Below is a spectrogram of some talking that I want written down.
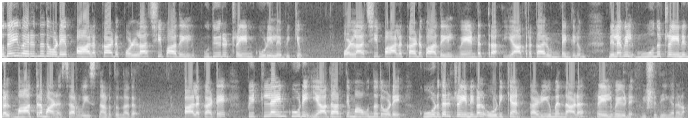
ഉദയ് വരുന്നതോടെ പാലക്കാട് പൊള്ളാച്ചി പാതയിൽ പുതിയൊരു ട്രെയിൻ കൂടി ലഭിക്കും. പൊള്ളാച്ചി പാലക്കാട് പാതയിൽ വേണ്ടത്ര യാത്രക്കാരുണ്ടെങ്കിലും നിലവിൽ മൂന്ന് ട്രെയിനുകൾ മാത്രമാണ് സർവീസ് നടത്തുന്നത്. പാലക്കാട്ടെ പിറ്റ് ലൈൻ കൂടി യാഥാർത്ഥ്യമാവുന്നതോടെ കൂടുതൽ ട്രെയിനുകൾ ഓടിക്കാൻ കഴിയുമെന്നാണ് റെയിൽവേയുടെ വിശദീകരണം.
